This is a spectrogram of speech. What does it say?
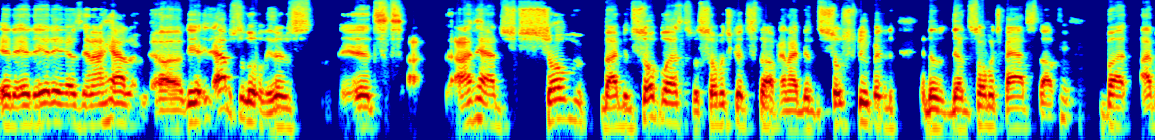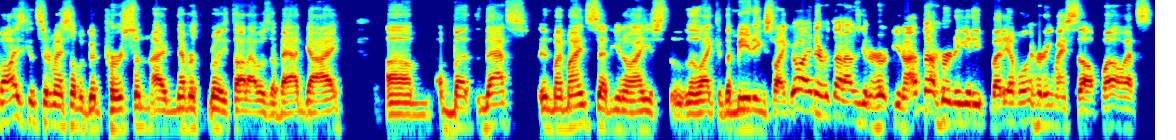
it it, it is, and I had uh, absolutely. There's it's I've had so I've been so blessed with so much good stuff, and I've been so stupid and done so much bad stuff. Hmm. But I've always considered myself a good person. I've never really thought I was a bad guy. Um, but that's in my mindset. You know, I used to like at the meetings, like, oh, I never thought I was going to hurt. You know, I'm not hurting anybody. I'm only hurting myself. Well, that's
